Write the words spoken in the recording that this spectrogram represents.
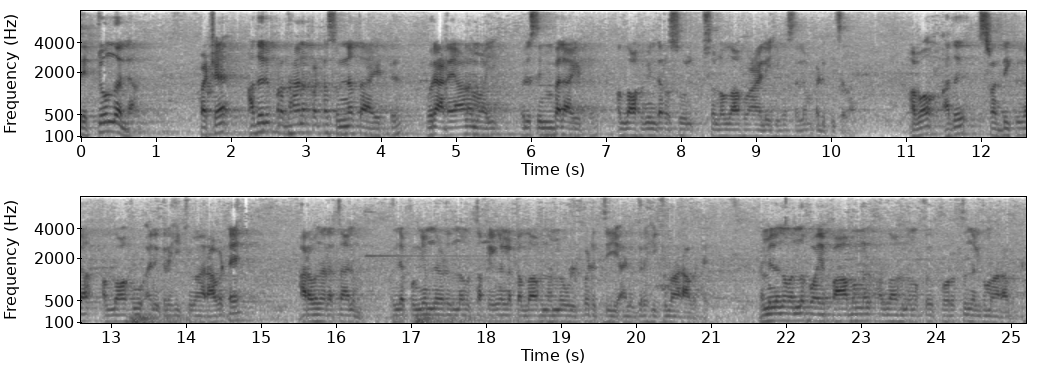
തെറ്റൊന്നുമല്ല. പക്ഷേ അതൊരു പ്രധാനപ്പെട്ട സുന്നത്തായിട്ട് ഒരു അടയാളമായി ഒരു സിമ്പലായിട്ട് അള്ളാഹുവിന്റെ റസൂൽ സല്ലല്ലാഹു അലഹി വസ്ലം പഠിപ്പിച്ചതാണ്. അപ്പോൾ അത് ശ്രദ്ധിക്കുക അള്ളാഹു അനുഗ്രഹിക്കുമാറാവട്ടെ. അറിവ് നടത്താനും അതിന്റെ പുണ്യം നേടുന്ന മുത്തക്കങ്ങളിലൊക്കെ അള്ളാഹു നമ്മെ ഉൾപ്പെടുത്തി അനുഗ്രഹിക്കുമാറാവട്ടെ. നമ്മിൽ നിന്ന് വന്നു പോയ പാപങ്ങൾ അള്ളാഹു നമുക്ക് പുറത്തു നൽകുമാറാവട്ടെ.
